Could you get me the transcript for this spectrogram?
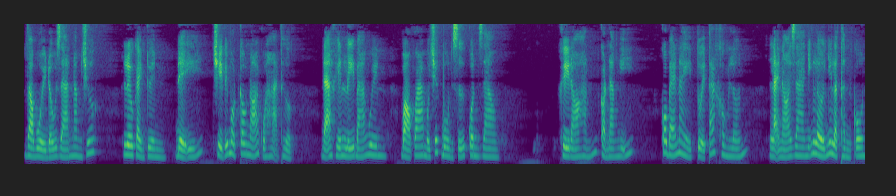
Vào buổi đấu giá năm trước, Lưu Cảnh Tuyền để ý chỉ với một câu nói của Hạ Thược đã khiến Lý Bá Nguyên bỏ qua một chiếc bồn sứ quân giao khi đó hắn còn đang nghĩ, cô bé này tuổi tác không lớn, lại nói ra những lời như là thần côn.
